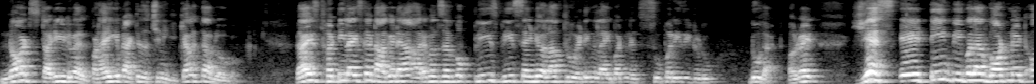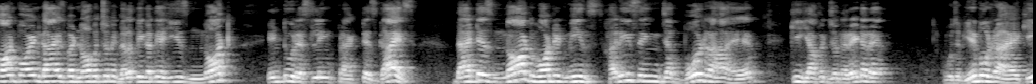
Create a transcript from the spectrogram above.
not studied well, पढ़ाई की प्रैक्टिस अच्छी नहीं की। क्या लगता है आप लोगों को? Guys 30 likes का टारगेट है आरएमएल सर को। Please please send your love through hitting the like button it's super easy to do do that alright yes 18 people have gotten it on point, guys, but नौ बच्चों ने गलत भी कर दिया। He is not into wrestling practice, guys. That is not what it means Hari Singh जब बोल रहा है कि या फिर जो नरेटर है, वो जब ये बोल रहा है कि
